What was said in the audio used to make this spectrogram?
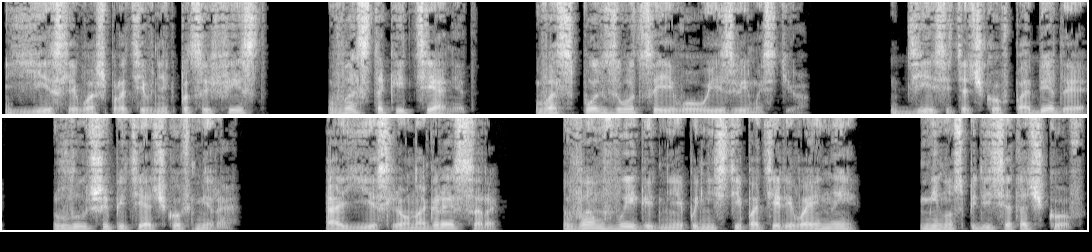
Если ваш противник пацифист, вас так и тянет воспользоваться его уязвимостью. 10 очков победы лучше 5 очков мира. А если он агрессор, вам выгоднее понести потери войны, минус 50 очков,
